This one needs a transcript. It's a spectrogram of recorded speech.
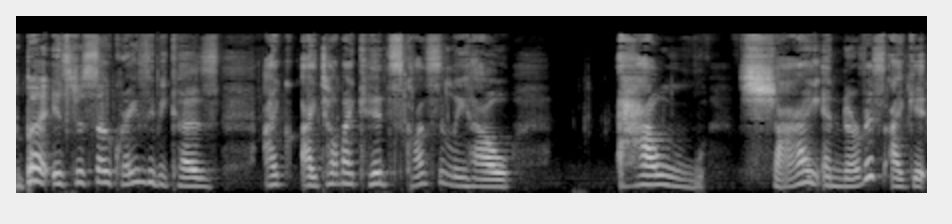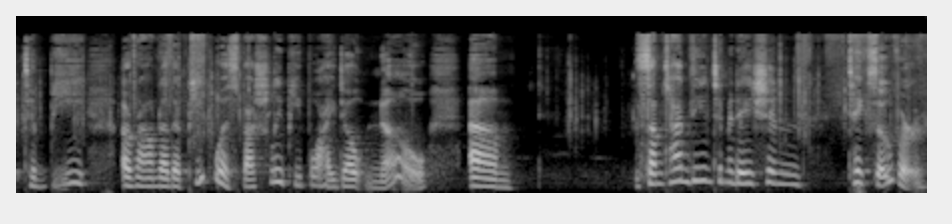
But it's just so crazy because I I tell my kids constantly how how shy and nervous I get to be around other people, especially people I don't know. Um, sometimes the intimidation takes over.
